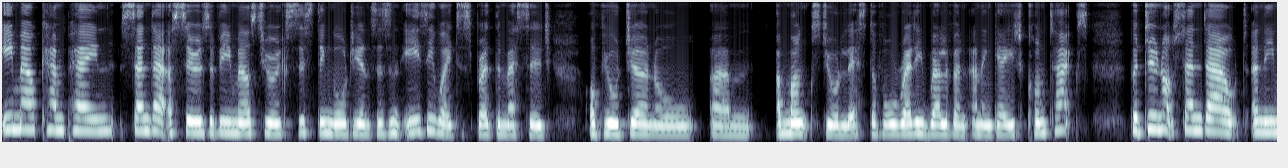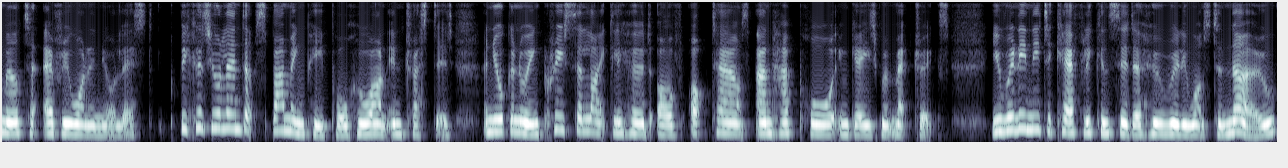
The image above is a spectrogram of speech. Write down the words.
email campaign, send out a series of emails to your existing audience is an easy way to spread the message of your journal um, amongst your list of already relevant and engaged contacts. But do not send out an email to everyone in your list because you'll end up spamming people who aren't interested and you're going to increase the likelihood of opt outs and have poor engagement metrics. You really need to carefully consider who really wants to know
